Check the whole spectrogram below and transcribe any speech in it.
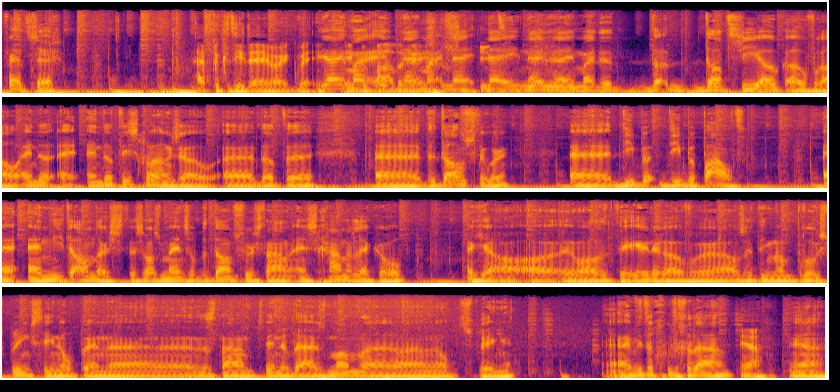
Vet zeg. Heb ik het idee hoor. Ik, ik, ja, maar, ik bepaal de nee, regels maar, nee, niet. nee, nee, nee, maar dat, dat, dat zie je ook overal. En dat, en dat is gewoon zo. Uh, dat uh, de dansvloer, die, die bepaalt. En, en niet anders. Dus als mensen op de dansvloer staan en ze gaan er lekker op. Weet je, we hadden het er eerder over. Als het iemand Bruce Springsteen op en er staan 20.000 man op te springen. heb je het toch goed gedaan? Ja. Ja,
